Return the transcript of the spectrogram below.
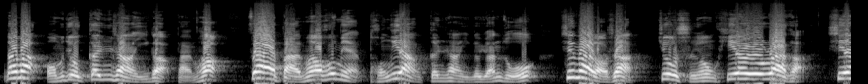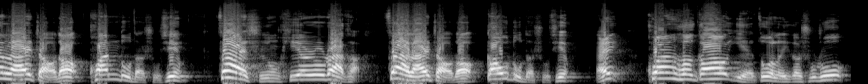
那么我们就跟上一个百分号，在百分号后面同样跟上一个元组。现在老师啊就使用 HeroRec 先来找到宽度的属性，再使用 HeroRec 再来找到高度的属性。哎，宽和高也做了一个输出，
